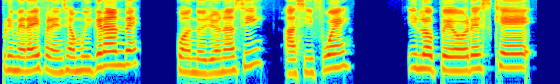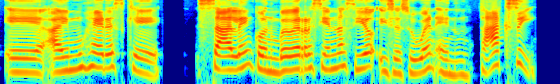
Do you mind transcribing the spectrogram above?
primera diferencia muy grande, cuando yo nací, así fue. Y lo peor es que eh, hay mujeres que salen con un bebé recién nacido y se suben en un taxi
